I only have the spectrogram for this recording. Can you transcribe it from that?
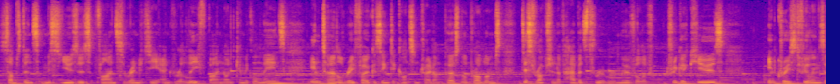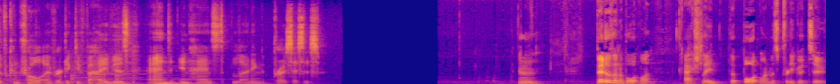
substance misusers find serenity and relief by non-chemical means, internal refocusing to concentrate on personal problems, disruption of habits through removal of trigger cues, increased feelings of control over addictive behaviors, and enhanced learning processes. Mm better than a bought one. Actually, the bought one was pretty good too,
